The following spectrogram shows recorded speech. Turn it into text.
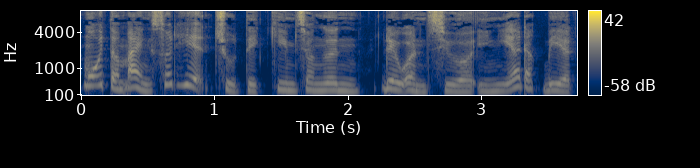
mỗi tấm ảnh xuất hiện Chủ tịch Kim Jong-un đều ẩn chứa ý nghĩa đặc biệt.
